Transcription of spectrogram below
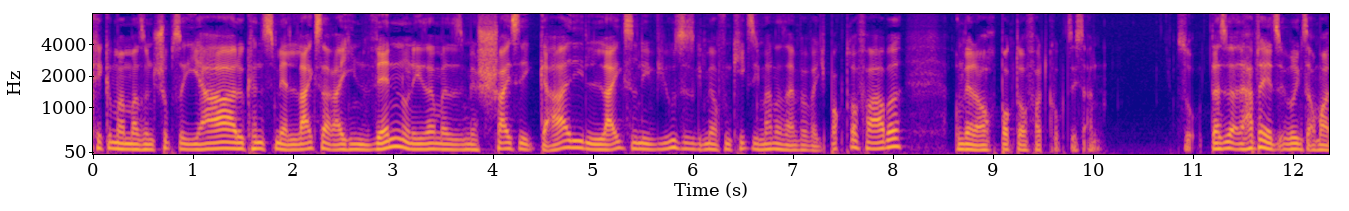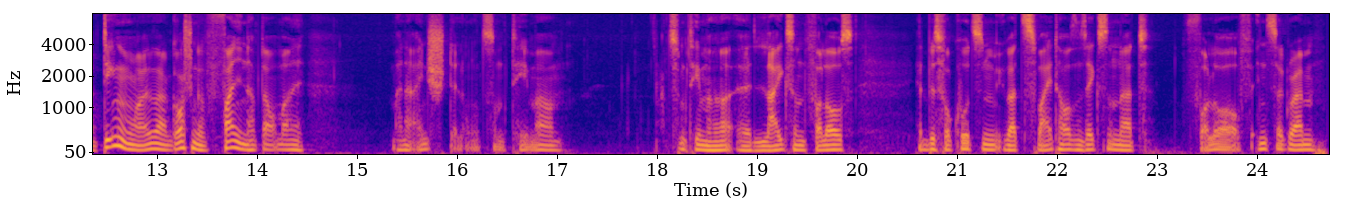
Krieg immer mal so einen Schub, so, ja, du könntest mehr Likes erreichen, wenn. Und ich sage mal, das ist mir scheißegal, die Likes und die Views, es geht mir auf den Keks. Ich mache das einfach, weil ich Bock drauf habe. Und wer da auch Bock drauf hat, guckt sich's an. So, das habt ihr jetzt übrigens auch mal Ding, Groschen gefallen, habt ihr auch mal meine Einstellung zum Thema zum Thema äh, Likes und Follows. Ich hatte bis vor kurzem über 2600 Follower auf Instagram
